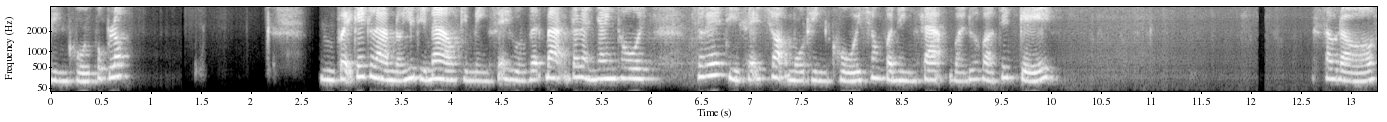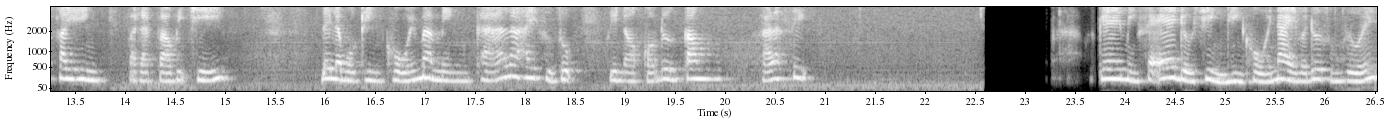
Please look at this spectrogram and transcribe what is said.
hình khối cốc lốc. Vậy cách làm nó như thế nào thì mình sẽ hướng dẫn bạn rất là nhanh thôi. Trước hết thì sẽ chọn một hình khối trong phần hình dạng và đưa vào thiết kế. Sau đó xoay hình và đặt vào vị trí. Đây là một hình khối mà mình khá là hay sử dụng vì nó có đường cong khá là xịn. Ok, mình sẽ điều chỉnh hình khối này và đưa xuống dưới.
